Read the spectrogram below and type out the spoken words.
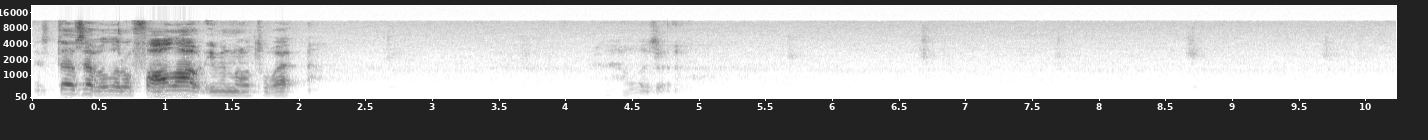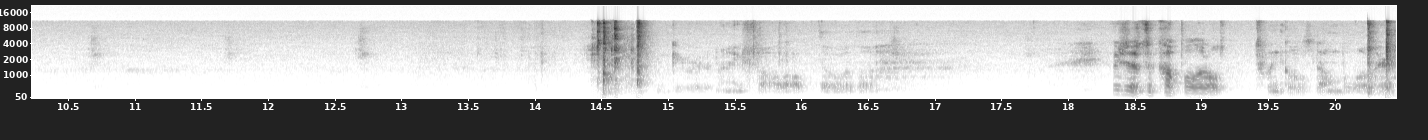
This does have a little fallout even though it's wet. little twinkles down below here.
